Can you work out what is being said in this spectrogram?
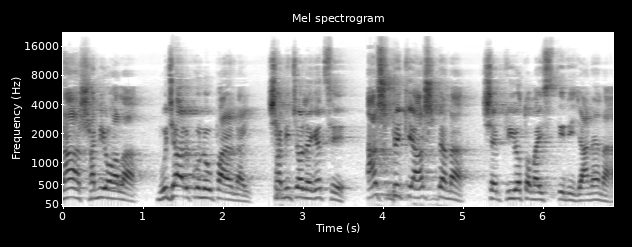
না স্বামীওয়ালা, বুঝার কোনো উপায় নাই। স্বামী চলে গেছে, আসবে কি আসবে না, সে প্রিয়তমা স্ত্রী জানে না।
